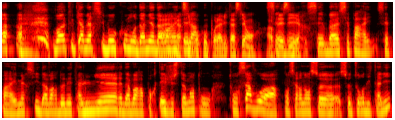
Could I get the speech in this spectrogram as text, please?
bon, en tout cas, merci beaucoup, mon Damien, d'avoir Ouais, été merci là. beaucoup pour l'invitation. Un plaisir. C'est bah, c'est pareil, c'est pareil. Merci d'avoir donné ta lumière et d'avoir apporté justement ton ton savoir concernant ce, ce Tour d'Italie.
